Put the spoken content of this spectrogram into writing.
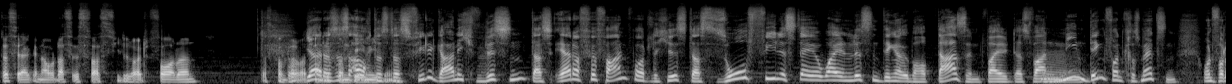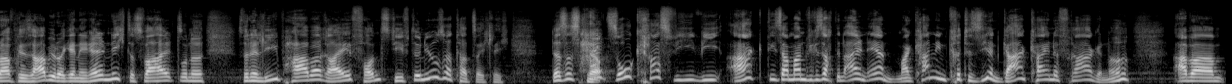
das ja genau das ist, was viele Leute fordern. Das kommt aber Ja, das ist auch, dass, dass viele gar nicht wissen, dass er dafür verantwortlich ist, dass so viele Stay a While and Listen Dinger überhaupt da sind, weil das war Mhm. nie ein Ding von Chris Metzen und von Afrisabi oder generell nicht. Das war halt so eine, so eine Liebhaberei von Steve the User tatsächlich. Das ist halt Ja. so krass, wie, wie arg dieser Mann, wie gesagt, in allen Ehren. Man kann ihn kritisieren, gar keine Frage, ne? Aber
